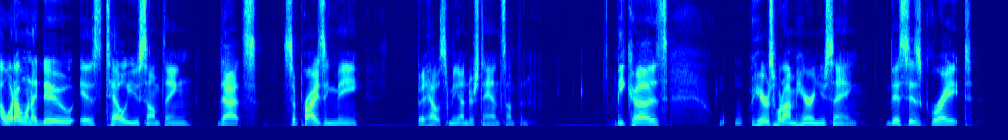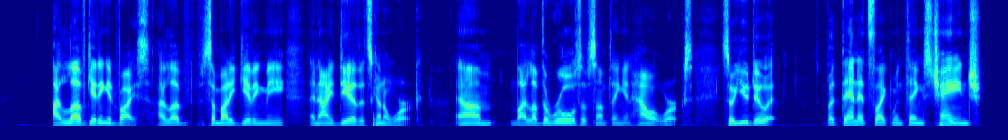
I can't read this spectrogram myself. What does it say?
What I want to do is tell you something that's surprising me, but helps me understand something. Because here's what I'm hearing you saying. This is great. I love getting advice. I love somebody giving me an idea that's going to work. Um, I love the rules of something and how it works. So you do it. But then it's like when things change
